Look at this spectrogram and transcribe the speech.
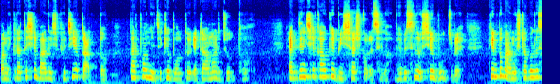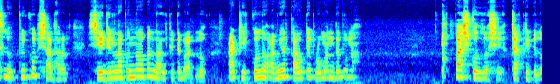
অনেক রাতে সে বালিশ ভিজিয়ে কাঁদত। তারপর নিজেকে বলতো, এটা আমার যুদ্ধ। একদিন সে কাউকে বিশ্বাস করেছিল, ভেবেছিল সে বুঝবে। কিন্তু মানুষটা বলেছিল, তুই খুব সাধারণ। সেই দিন লাবণ্য আবার লাল ফিতে বাঁধল। আর ঠিক করল, আমি আর কাউকে প্রমাণ দেব না। পাশ করল সে, চাকরি পেল।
